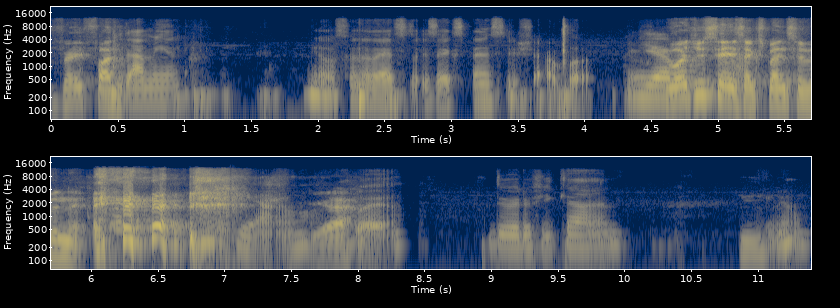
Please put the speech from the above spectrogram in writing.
Very fun. I mean, you also know that it's, it's expensive, Sha, but yeah. What'd you say? It's expensive, isn't it? yeah. Yeah. But do it if you can. Mm-hmm. You know.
